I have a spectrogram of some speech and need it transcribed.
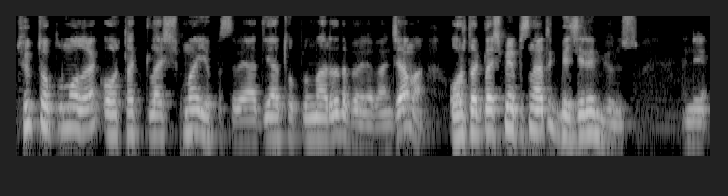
Türk toplumu olarak ortaklaşma yapısı veya diğer toplumlarda da böyle bence ama ortaklaşma yapısını artık beceremiyoruz. Hani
